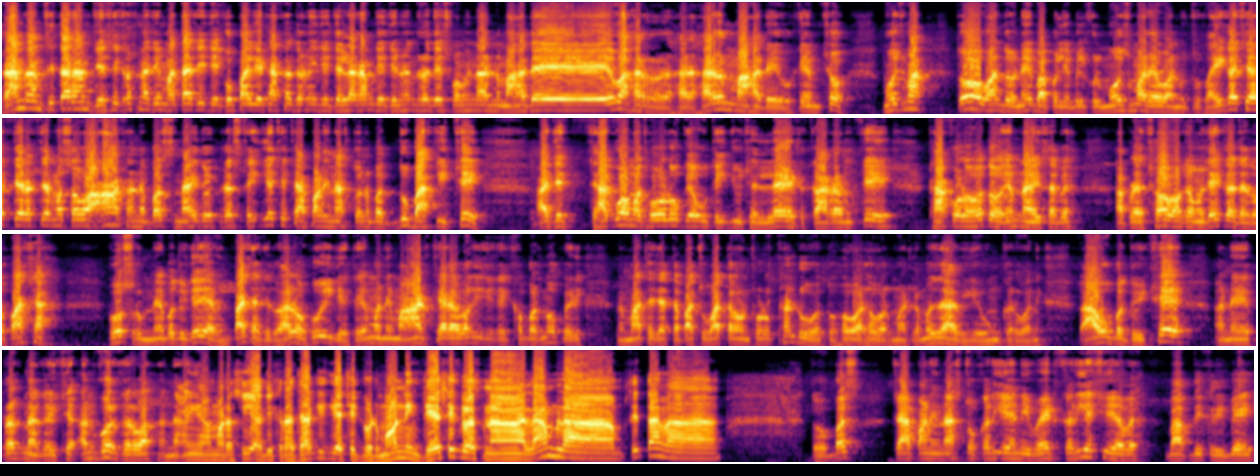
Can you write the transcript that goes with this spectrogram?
રામ રામ સીતારામ, જય શ્રી કૃષ્ણ, જય માતાજી, જય ગોપાલજી ઠાકરધણી જય જલારામ, જય જિનેન્દ્ર, જય સ્વામિનારાયણ મહાદેવ, હર હર હર મહાદેવ. કેમ છો? મોજમાં? તો વાંધો નહીં બાપુલી, બિલકુલ મોજમાં રહેવાનું હતું ગયા છે અત્યારે, અત્યારમાં સવા આઠ અને બસ નાઈ ધોઈ ફ્રેશ થઈ ગયા છે. ચા પાણી, નાસ્તો ને બધું બાકી છે. આજે જાગવામાં થોડુંક એવું થઈ ગયું છે લેટ, કારણ કે ઠાકોરો હતો. એમના હિસાબે આપણે છ વાગ્યામાં જઈ ગયા હતા તો પાછા વોશરૂમ ને બધું જઈ આવીને પાછા કીધું, હાલો, હોઈ જાય. તો એમાં એમાં આઠ ક્યારે વાગી કે કઈ ખબર ન પડી. ને માથે જતા પાછું વાતાવરણ થોડુંક ઠંડુ હતું, હવાર હવારમાં, એટલે મજા આવી ગઈ ઊંઘ કરવાની. તો આવું બધું છે, અને પ્રજ્ઞા ગઈ છે અનગોર કરવા, અને અહીંયા અમારા સિયા દીકરા જાગી ગયા છે. ગુડ મોર્નિંગ જય શ્રી કૃષ્ણ. લામ લામ સીતાલામ તો બસ, ચા પાણી નાસ્તો કરીએ, એની વેઇટ કરીએ છીએ હવે, બાપ દીકરી બે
